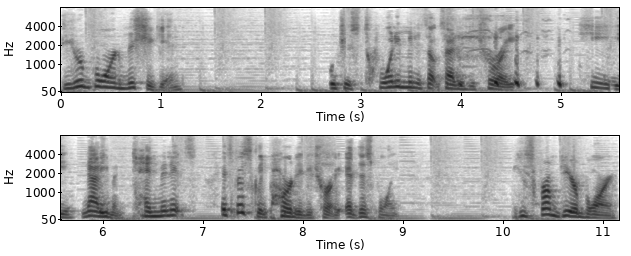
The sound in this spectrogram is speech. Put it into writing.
Dearborn, Michigan, which is 20 minutes outside of Detroit. he not even 10 minutes. It's basically part of Detroit at this point He's from Dearborn.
